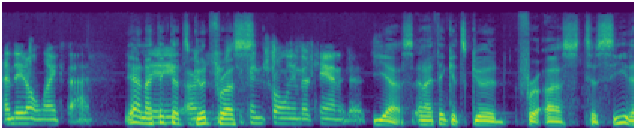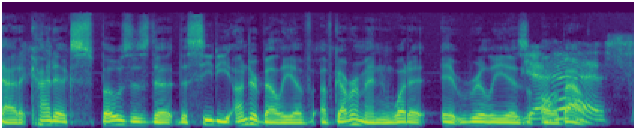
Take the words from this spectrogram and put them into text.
and they don't like that. Yeah, and I think that's good for us. controlling their candidates. Yes, and I think it's good for us to see that. It kind of exposes the the seedy underbelly of, of government and what it, it really is all about. Yes,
